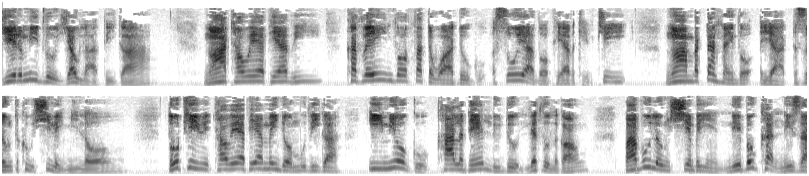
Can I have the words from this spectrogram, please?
ယေရမိသို့ရောက်လာသည်ကား ငါထာဝရဘုရားသည်ခတ်သိမ်းသောတတ္တဝါတို့ကိုအစိုးရသောဘုရားသခင်ဖြစ်၏ငါမတတ်နိုင်သောအရာတစ်စုံတစ်ခုရှိလိမ့်မည်လောတို့ဖြစ်၍ထာဝရဘုရားမိန့်တော်မူသည်ကားဤမြို့ကိုခါလဒဲလူတို့လက်သို့၎င်းဘာဘူးလုံရှင်ဘရင်နေပုတ်ခတ်နေစာ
